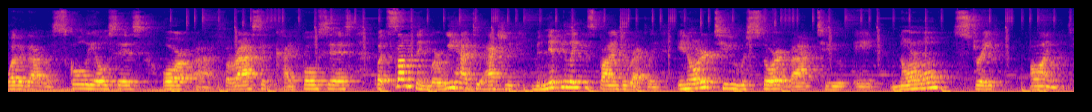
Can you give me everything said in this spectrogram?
whether that was scoliosis or uh, thoracic kyphosis, but something where we had to actually manipulate the spine directly in order to restore it back to a normal, straight alignment.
